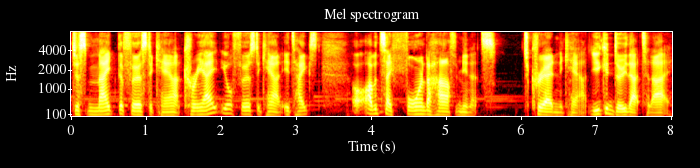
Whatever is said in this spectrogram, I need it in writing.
Just make the first account. Create your first account. It takes, I would say, four and a half minutes to create an account. You could do that today.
